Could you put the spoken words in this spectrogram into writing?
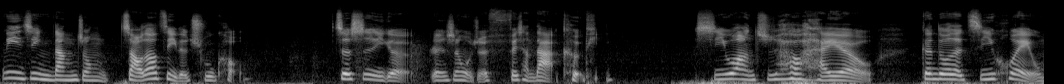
逆境当中找到自己的出口，这是一个人生我觉得非常大的课题。希望之后还有更多的机会，我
